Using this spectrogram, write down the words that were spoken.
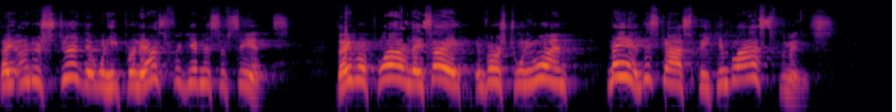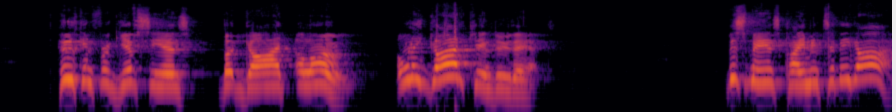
They understood that when he pronounced forgiveness of sins, they reply and they say in verse 21, Man, this guy's speaking blasphemies. Who can forgive sins but God alone? Only God can do that. This man's claiming to be God.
